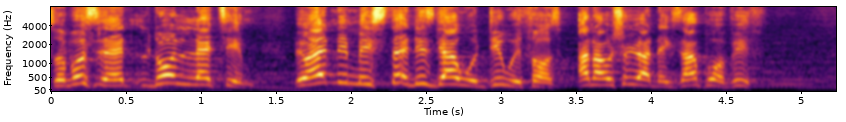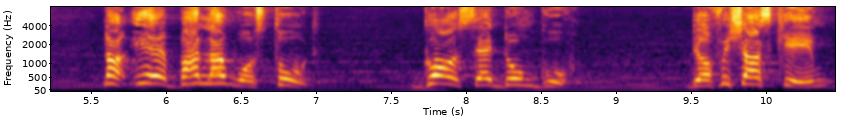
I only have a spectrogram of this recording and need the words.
so Moses said, Don't let him. If any mistake, this guy will deal with us. And I'll show you an example of it. Now, here, Balaam was told, God said, Don't go. The officials came,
